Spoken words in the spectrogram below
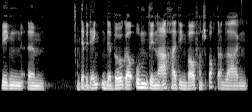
wegen ähm, der Bedenken der Bürger um den nachhaltigen Bau von Sportanlagen.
